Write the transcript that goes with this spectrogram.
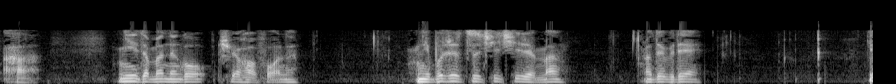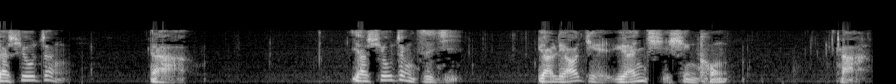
啊，你怎么能够学好佛呢？你不是自欺欺人吗？啊，对不对？要修正啊，要修正自己，要了解缘起性空啊，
